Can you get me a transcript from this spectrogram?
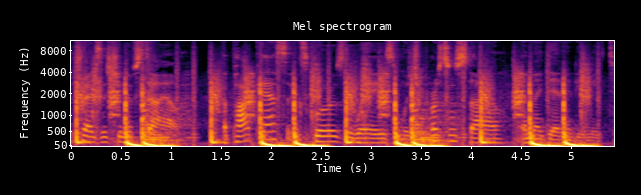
to Transition of Style, a podcast that explores the ways in which personal style and identity meet.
